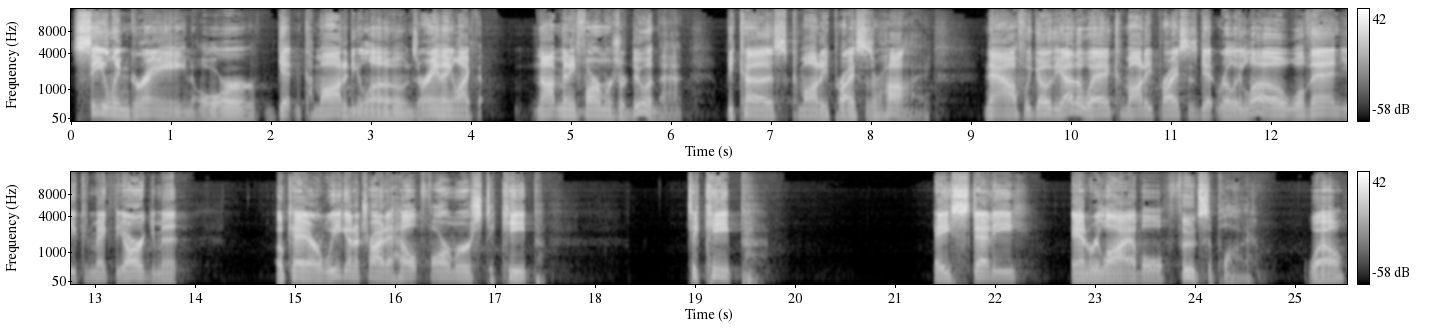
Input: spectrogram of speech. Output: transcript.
sealing grain or getting commodity loans or anything like that. Not many farmers are doing that because commodity prices are high. Now, if we go the other way and commodity prices get really low, well, then you can make the argument okay, are we going to try to help farmers to keep to keep a steady and reliable food supply? Well,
